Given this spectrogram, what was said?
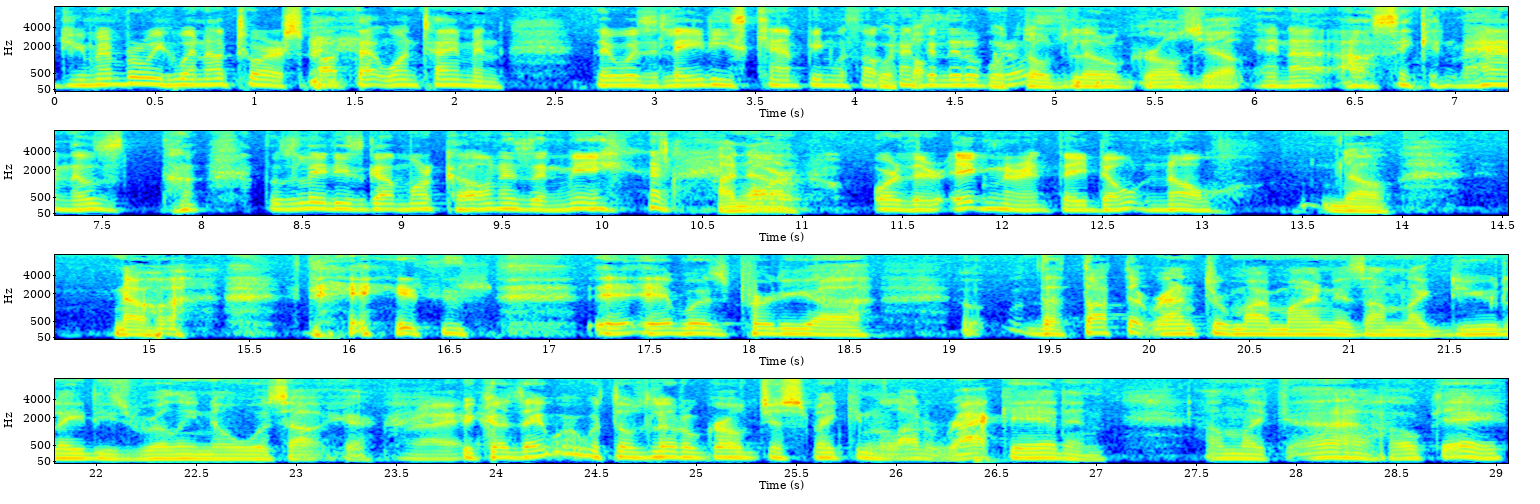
Do you remember we went out to our spot that one time and there was ladies camping with all with, kinds all- of little girls. with those little girls yep And I, I was thinking, man, those those ladies got more cojones than me. I know. or, or they're ignorant; they don't know. No, no. it, it was pretty. Uh, the thought that ran through my mind is, I'm like, do you ladies really know what's out here? Right. Because they were with those little girls just making a lot of racket, and I'm like, ah, okay.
